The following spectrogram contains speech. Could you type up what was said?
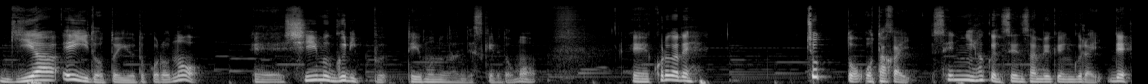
ギアエイドというところの、シームグリップっていうものなんですけれども、これがねちょっとお高い1200円1300円ぐらいで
